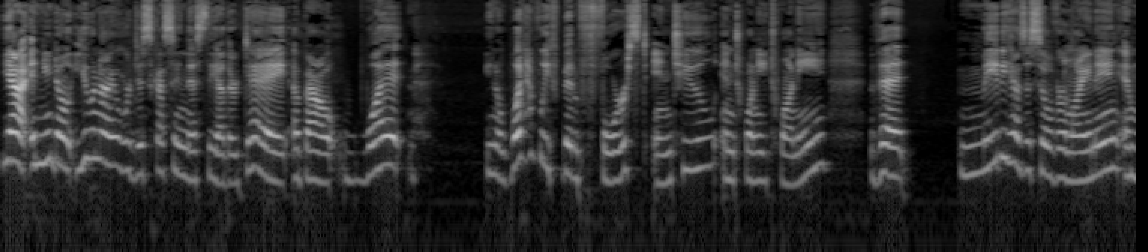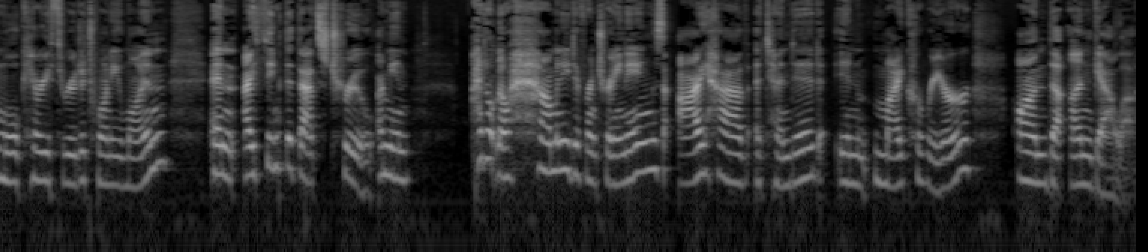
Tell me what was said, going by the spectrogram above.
yeah and you know you and i were discussing this the other day about what you know, what have we been forced into in 2020 that maybe has a silver lining and will carry through to 21? And I think that that's true. I mean, I don't know how many different trainings I have attended in my career on the ungala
